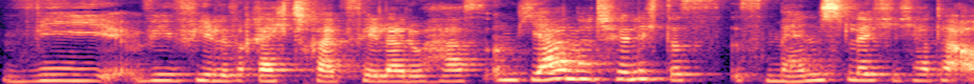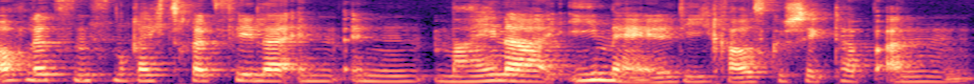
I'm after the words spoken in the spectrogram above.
wie, wie viele Rechtschreibfehler du hast. Und ja, natürlich, das ist menschlich. Ich hatte auch letztens einen Rechtschreibfehler in, in meiner E-Mail, die ich rausgeschickt habe an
